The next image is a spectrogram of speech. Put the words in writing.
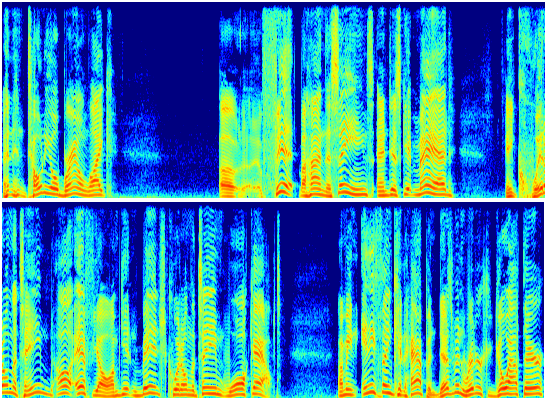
an Antonio Brown like uh, fit behind the scenes and just get mad and quit on the team? Oh, F y'all. I'm getting benched, quit on the team, walk out. I mean, anything could happen. Desmond Ridder could go out there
